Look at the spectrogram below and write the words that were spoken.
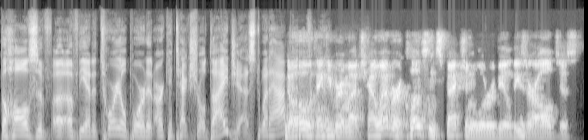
the halls of uh, of the editorial board at Architectural Digest. What happened? No, thank you very much. However, a close inspection will reveal these are all just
